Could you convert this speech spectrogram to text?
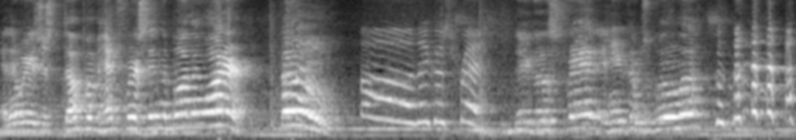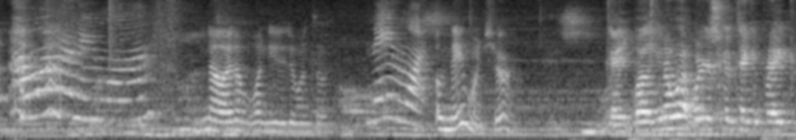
And then we're gonna just dump them headfirst in the boiling water. Boom! Oh, there goes Fred. There goes Fred, and here comes Wilma. I want name one. no, I don't want you to do one, so. Name one. Oh, name one, sure. Okay, well, you know what? We're just gonna take a break,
